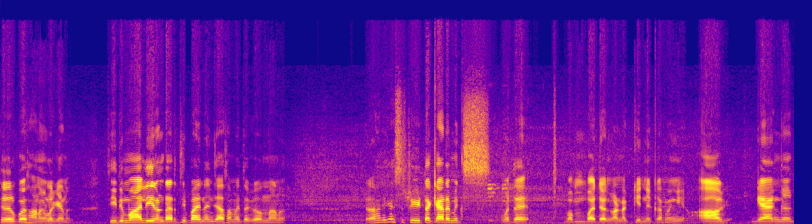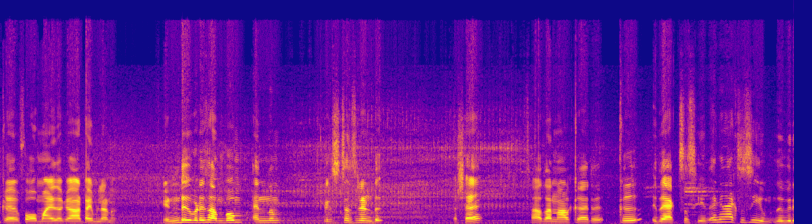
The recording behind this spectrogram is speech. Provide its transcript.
കയറിപ്പോയ സാധനങ്ങളൊക്കെയാണ്. തിരുമാലി രണ്ടായിരത്തി പതിനഞ്ച് ആ സമയത്തൊക്കെ ഒന്നാണ്. അതൊക്കെ സ്ട്രീറ്റ് അക്കാഡമിക്സ് മറ്റേ വമ്പറ്റം കണക്കിന് കറങ്ങി ആ ഗ്യാങ് ഒക്കെ ഫോം ആയതൊക്കെ ആ ടൈമിലാണ് ഉണ്ട് ഇവിടെ സംഭവം എന്നും എക്സിസ്റ്റൻസിലുണ്ട് പക്ഷേ സാധാരണ ആൾക്കാർക്ക് ഇത് ആക്സസ് ചെയ്ത് എങ്ങനെ ആക്സസ് ചെയ്യും? ഇത് ഇവർ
